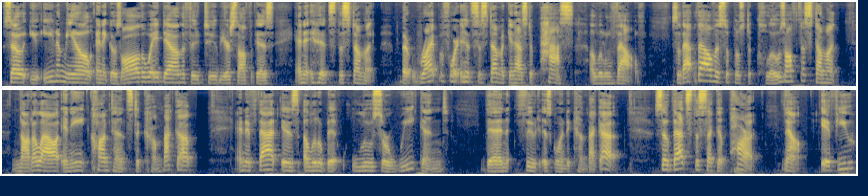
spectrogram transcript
So you eat a meal and it goes all the way down the food tube, your esophagus, and it hits the stomach. But right before it hits the stomach, it has to pass a little valve. So that valve is supposed to close off the stomach, not allow any contents to come back up. And if that is a little bit loose or weakened, then food is going to come back up. So that's the second part. Now, if you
